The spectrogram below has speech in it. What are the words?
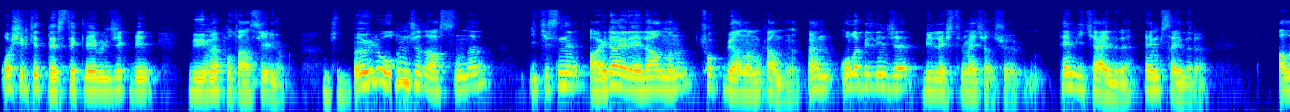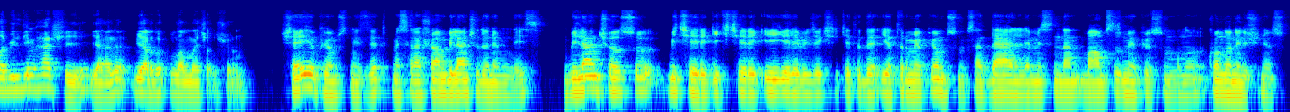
O şirket destekleyebilecek bir büyüme potansiyeli yok. Öyle olunca da aslında ikisini ayrı ayrı ele almanın çok bir anlamı kalmıyor. Ben olabildiğince birleştirmeye çalışıyorum. Hem hikayeleri hem sayıları. Alabildiğim her şeyi yani bir arada kullanmaya çalışıyorum. Şey yapıyor musun İzzet? Mesela şu an bilanço dönemindeyiz. Bilançosu bir çeyrek, iki çeyrek iyi gelebilecek şirkete de yatırım yapıyor musun? Mesela değerlemesinden bağımsız mı yapıyorsun bunu? Bu Konuda ne düşünüyorsun?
